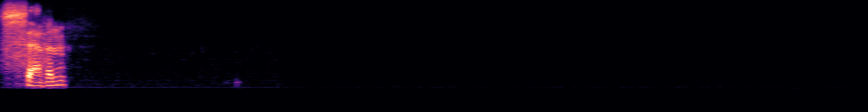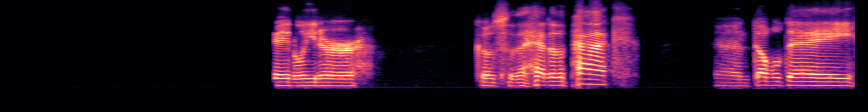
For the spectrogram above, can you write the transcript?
seven. Leader goes to the head of the pack. And Doubleday,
